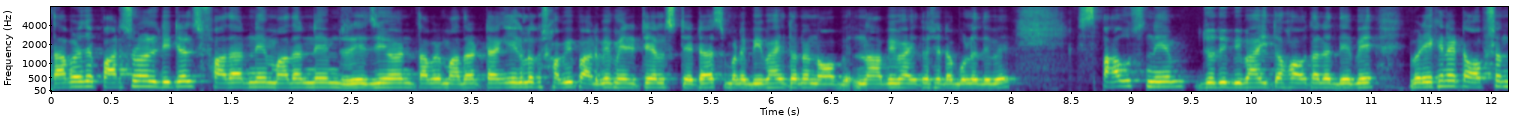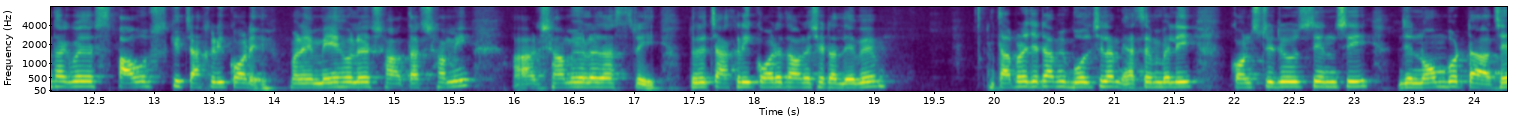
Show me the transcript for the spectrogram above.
তারপরে যে personal details father name mother name region তারপরে মাদার ট্যাং এগুলোকে সবই পারবে। মেরিটাল স্ট্যাটাস মানে বিবাহিত ন- না বিবাহিত সেটা বলে দেবে। স্পাউস নেম যদি বিবাহিত হও তাহলে দেবে। এবার এখানে একটা অপশান থাকবে স্পাউস কি চাকরি করে? মানে মেয়ে হলে তার স্বামী আর স্বামী হলে তার স্ত্রী। যদি চাকরি করে তাহলে সেটা দেবে। তারপরে যেটা আমি বলছিলাম অ্যাসেম্বলি কনস্টিটিউশনসি যে নম্বরটা আছে,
